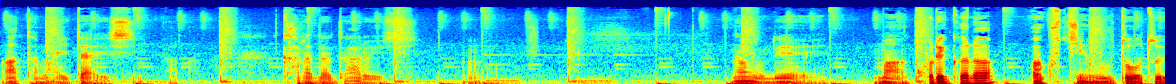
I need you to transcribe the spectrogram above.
頭痛いし体だるいし、うん、なのでまあこれからワクチンを打とうと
